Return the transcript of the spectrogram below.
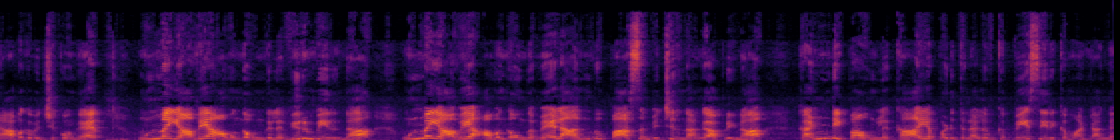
ஞாபகம் வச்சுக்கோங்க. உண்மையாகவே அவங்க உங்களை விரும்பி இருந்தா உண்மையாகவே அவங்க உங்கள் மேலே அன்பு பாசம் வச்சுருந்தாங்க அப்படின்னா கண்டிப்பாக உங்களை காயப்படுத்துகிற அளவுக்கு பேசியிருக்க மாட்டாங்க.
